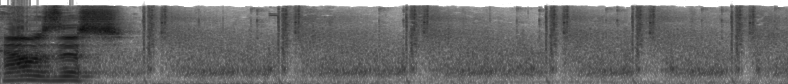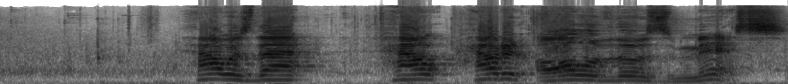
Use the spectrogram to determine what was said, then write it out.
How is this? How is that? How how did all of those miss?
